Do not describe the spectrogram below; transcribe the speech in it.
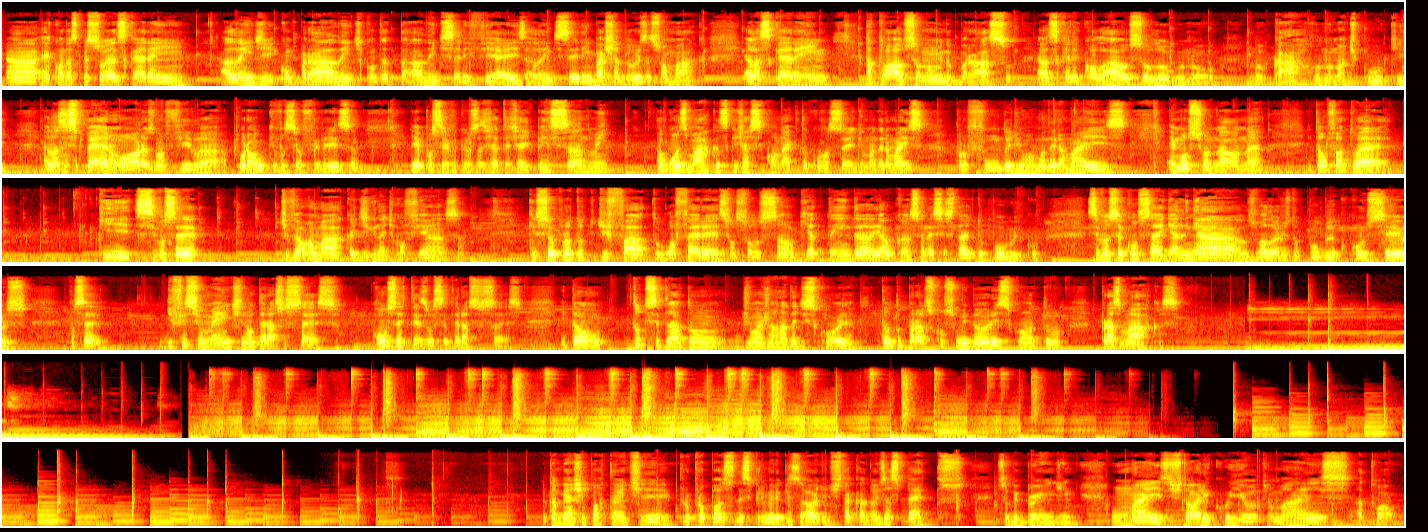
Ah, é quando as pessoas querem, além de comprar, além de contratar, além de serem fiéis, além de serem embaixadores da sua marca, elas querem tatuar o seu nome no braço, elas querem colar o seu logo no no carro, no notebook. Elas esperam horas na fila por algo que você ofereça. E é possível que você já esteja aí pensando em algumas marcas que já se conectam com você de maneira mais profunda, de uma maneira mais emocional, né? Então o fato é que se você tiver uma marca digna de confiança, que seu produto de fato oferece uma solução que atenda e alcance a necessidade do público, se você consegue alinhar os valores do público com os seus, você dificilmente não terá sucesso. Com certeza você terá sucesso. Então, tudo se trata de uma jornada de escolha, tanto para os consumidores quanto para as marcas. Também acho importante, para o propósito desse primeiro episódio, destacar dois aspectos sobre branding: um mais histórico e outro mais atual.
